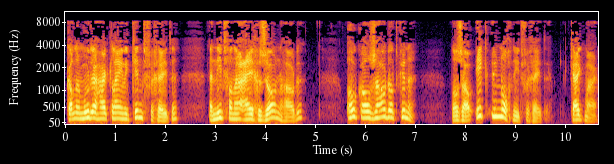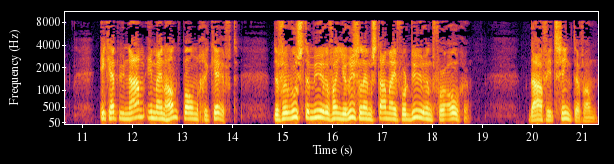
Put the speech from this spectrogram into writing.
kan een moeder haar kleine kind vergeten en niet van haar eigen zoon houden. Ook al zou dat kunnen, dan zou ik u nog niet vergeten. Kijk maar, ik heb uw naam in mijn handpalm gekerfd. De verwoeste muren van Jeruzalem staan mij voortdurend voor ogen. David zingt ervan.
